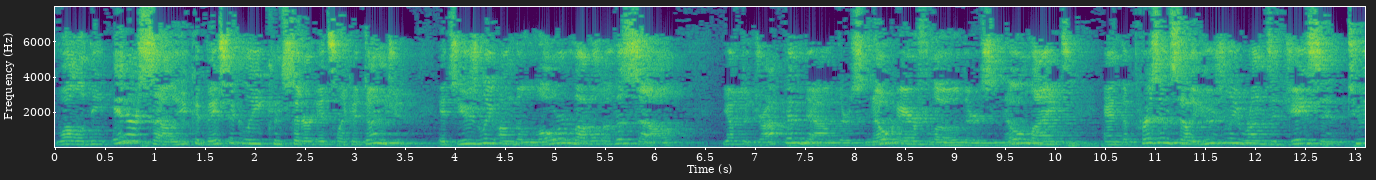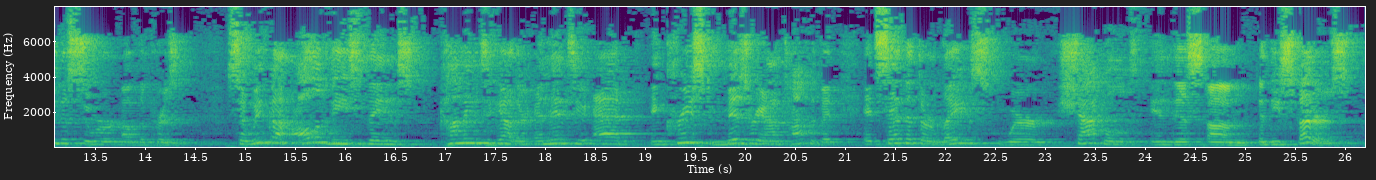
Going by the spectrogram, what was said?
While the inner cell, you could basically consider it's like a dungeon. It's usually on the lower level of the cell, you have to drop them down. There's no airflow. There's no light. And the prison cell usually runs adjacent to the sewer of the prison. So we've got all of these things coming together and then to add increased misery on top of it, it said that their legs were shackled in this, um, in these fetters.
